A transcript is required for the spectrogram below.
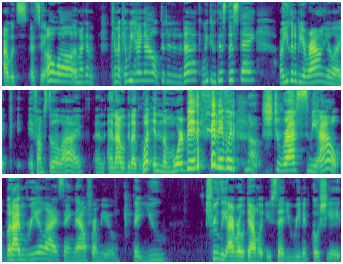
I would I'd say, oh well, am I gonna can I can we hang out? Da, da, da, da, da. Can we do this this day? Are you gonna be around? You're like, if I'm still alive, and and I would be like, what in the morbid? and it would No. stress me out. But I'm realizing now from you that you truly, I wrote down what you said. You renegotiate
